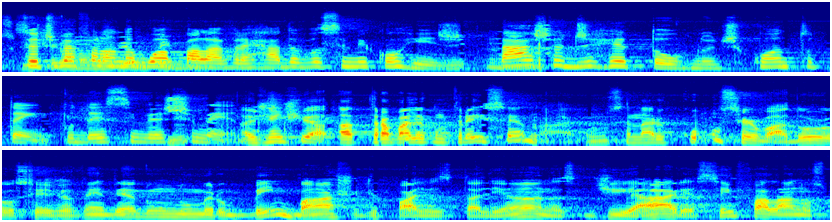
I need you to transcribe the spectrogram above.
Se eu estiver falando alguma palavra errada, você me corrige. Uhum. Taxa de retorno de quanto tempo desse investimento? A gente a, a, trabalha com três cenários. Um cenário conservador, ou seja, vendendo um número bem baixo de palhas italianas diárias, sem falar nos,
